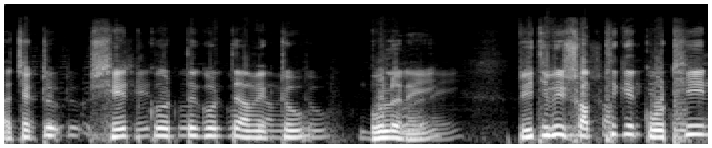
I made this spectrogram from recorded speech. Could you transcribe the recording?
আচ্ছা একটু সেট করতে করতে আমি একটু বলে নেই। পৃথিবীর সব থেকে কঠিন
